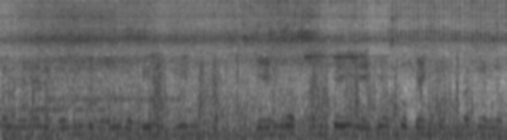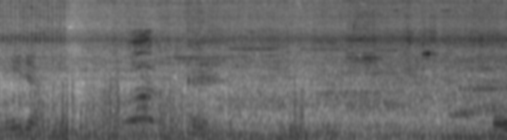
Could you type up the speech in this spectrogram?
कल मैंने रिकॉर्डिंग तो चालू कर दी लेकिन पे ही लेके उसको बैक कैमरा करना भूल गया और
